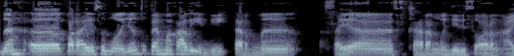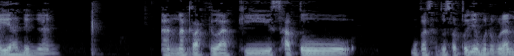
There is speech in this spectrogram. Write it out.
Nah, eh, para hayu semuanya untuk tema kali ini karena saya sekarang menjadi seorang ayah dengan anak laki-laki satu bukan satu-satunya mudah-mudahan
